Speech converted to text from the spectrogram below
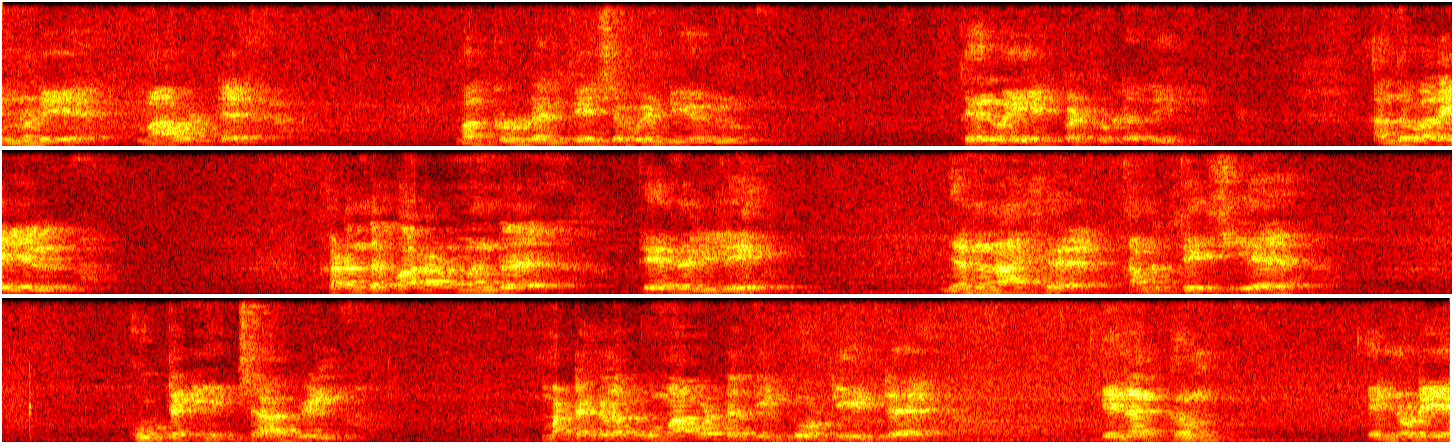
என்னுடைய மாவட்ட மக்களுடன் பேச வேண்டிய ஒரு தேவை ஏற்பட்டுள்ளது. அந்த வகையில் கடந்த பாராளுமன்ற தேர்தலிலே ஜனநாயக தமிழ் தேசிய கூட்டணியின் சார்பில் மட்டக்களப்பு மாவட்டத்தில் போட்டியிட்ட எனக்கும் என்னுடைய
